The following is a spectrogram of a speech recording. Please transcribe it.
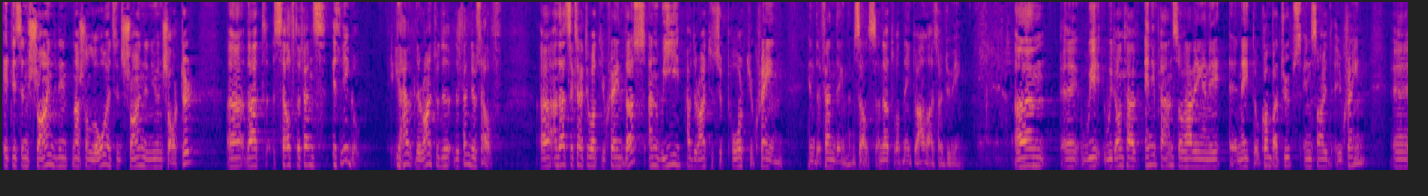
it is enshrined in international law, it's enshrined in the UN Charter uh, that self-defense is legal. You have the right to de defend yourself. Uh, and that's exactly what Ukraine does, and we have the right to support Ukraine in defending themselves, and that's what NATO allies are doing. Um, uh, we, we, don't have any plans of having any uh, NATO combat troops inside Ukraine. Uh,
